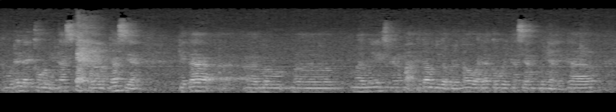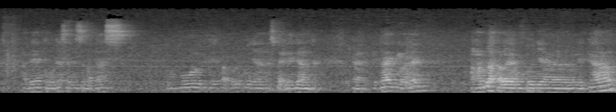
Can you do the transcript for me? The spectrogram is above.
kemudian dari komunitas, pak komunitas ya kita uh, mem, mem, memilih sekarang pak kita juga baru tahu ada komunitas yang punya legal, ada yang komunitas yang sebatas kumpul gitu ya pak belum punya aspek legal. Nah kita kemarin alhamdulillah kalau yang punya legal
